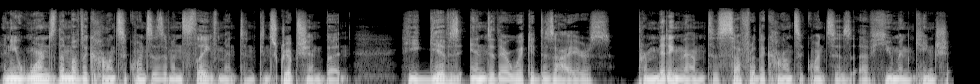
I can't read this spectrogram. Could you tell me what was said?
and he warns them of the consequences of enslavement and conscription, but he gives in to their wicked desires, permitting them to suffer the consequences of human kingship.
